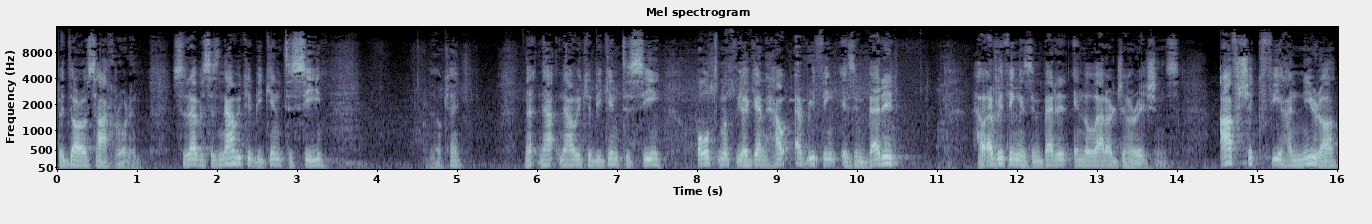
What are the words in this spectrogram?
bedaros hachrorim. So the Rebbe says, now we could begin to see, okay, now, now, now we could begin to see ultimately, again, how everything is embedded, how everything is embedded in the latter generations. Afshik fi hanira,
